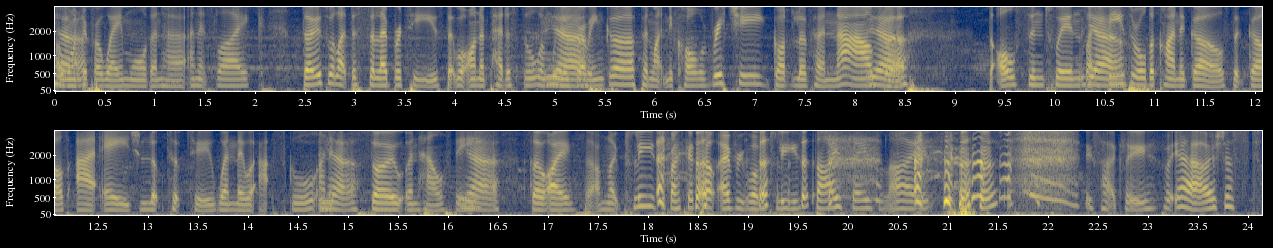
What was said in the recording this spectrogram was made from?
I wonder if I weigh more than her. And it's like those were like the celebrities that were on a pedestal when we were growing up, and like Nicole Richie, God love her now, Yeah. but the Olsen twins, like Yeah. these are all the kind of girls that girls our age looked up to when they were at school, and Yeah. it's so unhealthy. yeah. So I, I'm like, please, Rebecca, tell everyone, please, thigh saves lives. exactly. But yeah, I was just,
